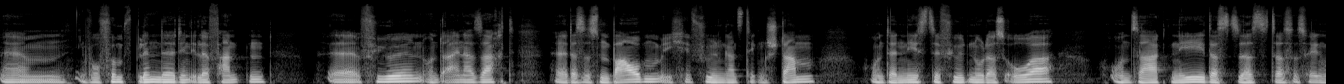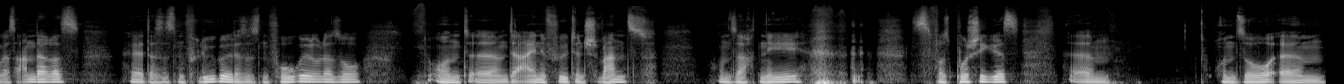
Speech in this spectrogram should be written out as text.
ähm, wo fünf Blinde den Elefanten äh, fühlen und einer sagt, äh, das ist ein Baum, ich fühle einen ganz dicken Stamm. Und der nächste fühlt nur das Ohr und sagt, nee, das, das, das ist irgendwas anderes, äh, das ist ein Flügel, das ist ein Vogel oder so. Und ähm, der eine fühlt den Schwanz und sagt, nee, das ist was Buschiges. Ähm, und so ähm,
